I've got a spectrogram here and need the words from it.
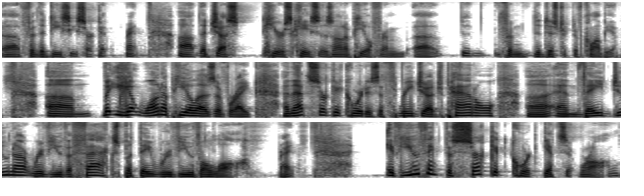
uh, for the D.C. Circuit, right? Uh, that just hears cases on appeal from uh, from the District of Columbia. Um, but you get one appeal as of right, and that Circuit Court is a three judge panel, uh, and they do not review the facts, but they review the law, right? If you think the Circuit Court gets it wrong,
